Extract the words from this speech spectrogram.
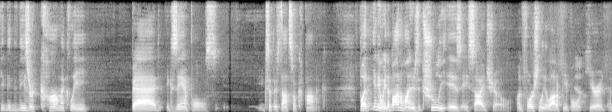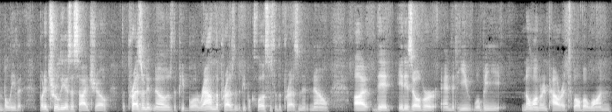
th- th- these are comically bad examples, except it's not so comic. But anyway, the bottom line is it truly is a sideshow. Unfortunately, a lot of people yeah. hear it and believe it, but it truly is a sideshow. The president knows, the people around the president, the people closest to the president know uh, that it is over and that he will be no longer in power at 1201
